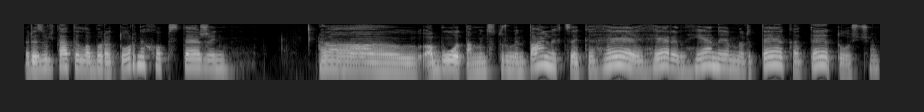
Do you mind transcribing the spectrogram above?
результати лабораторних обстежень. Або там інструментальних, це КГ, рентгени, МРТ, КТ тощо.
